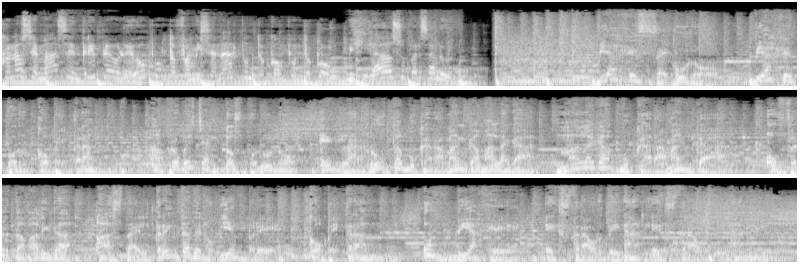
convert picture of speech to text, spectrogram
Conoce más en www.famisanar.com.co. Vigilado Supersalud. Viaje seguro. Viaje por Copetran. Aprovecha el 2x1 en la ruta Bucaramanga-Málaga, Málaga-Bucaramanga. Oferta válida hasta el 30 de noviembre. Copetran, Un viaje extraordinario, extraordinario.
